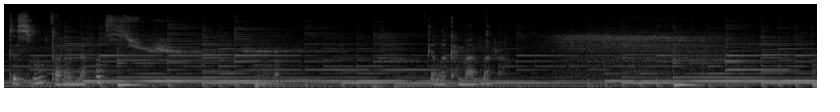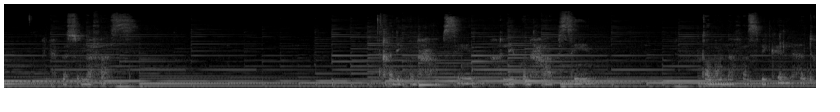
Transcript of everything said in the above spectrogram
ابتسموا طلعوا النفس. يلا كمان مرة. حابسين طلعوا النفس بكل هدوء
